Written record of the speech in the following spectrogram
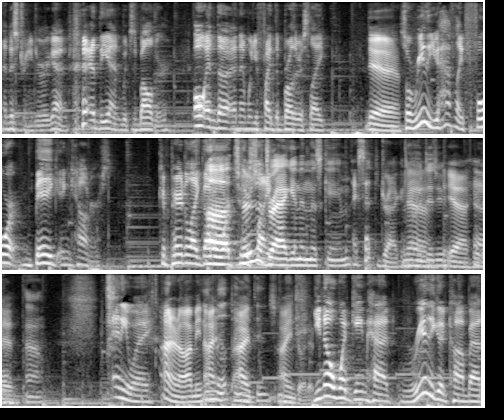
and the stranger again at the end, which is Baldur. Oh, and the and then when you fight the brothers, like Yeah. so really you have like four big encounters compared to like God of Uh, War 2. there's a like, dragon in this game. I said the dragon. yeah. did you? Yeah, he Yeah. did. Oh. Anyway, I don't know. I mean, I, I'm not paying I, attention. I enjoyed it. you know what game had really good combat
